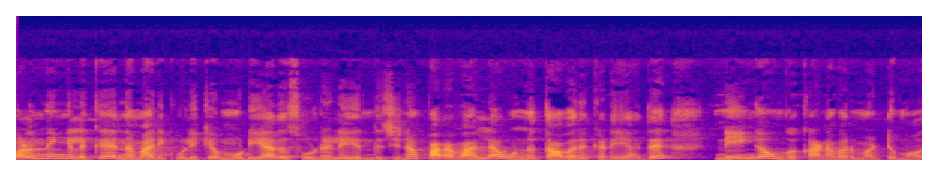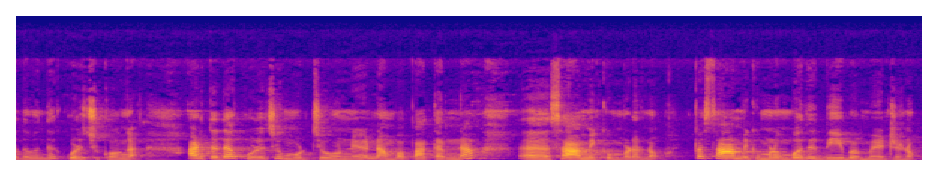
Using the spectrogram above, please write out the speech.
குழந்தைங்களுக்கு இந்த மாதிரி குளிக்க முடியாத சூழ்நிலை இருந்துச்சுன்னா பரவாயில்ல ஒன்றும் தவறு கிடையாது. நீங்கள் உங்கள் கணவர் மட்டுமாவது வந்து குளிச்சுக்கோங்க. அடுத்ததாக குளித்து முடிச்ச உடனே நம்ம பார்த்தோம்னா சாமி கும்பிடணும். இப்போ சாமி கும்பிடும்போது தீபம் ஏற்றணும்.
